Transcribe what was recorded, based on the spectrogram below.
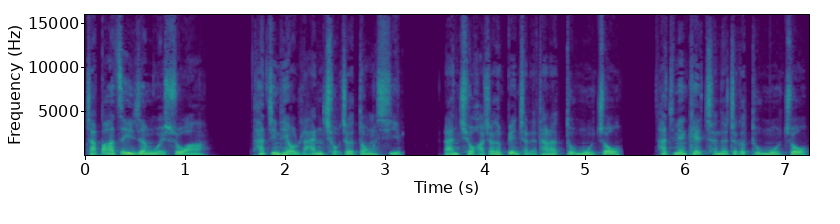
贾巴自己认为说啊，他今天有篮球这个东西，篮球好像就变成了他的独木舟。他今天可以乘着这个独木舟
